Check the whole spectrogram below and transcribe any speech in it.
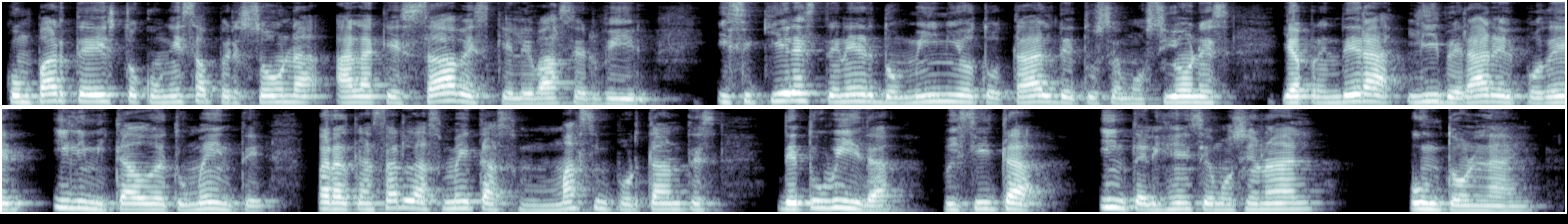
Comparte esto con esa persona a la que sabes que le va a servir. Y si quieres tener dominio total de tus emociones y aprender a liberar el poder ilimitado de tu mente para alcanzar las metas más importantes de tu vida, visita inteligenciaemocional.online.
